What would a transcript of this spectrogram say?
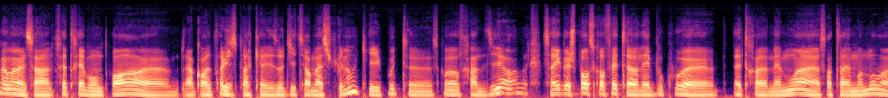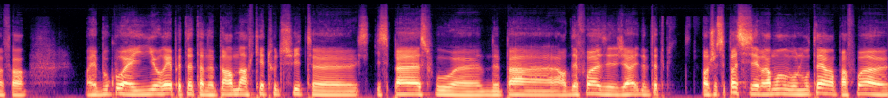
Oui, ouais, c'est un très très bon point. encore une fois, j'espère qu'il y a des auditeurs masculins qui écoutent ce qu'on est en train de dire. Hein. C'est vrai que je pense qu'en fait, on est beaucoup, peut-être même moi à certains moments, enfin, on est beaucoup à ignorer, peut-être à ne pas remarquer tout de suite euh, ce qui se passe ou euh, ne pas. Alors, des fois, peut-être, je ne sais pas si c'est vraiment volontaire. Hein. Parfois, euh,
